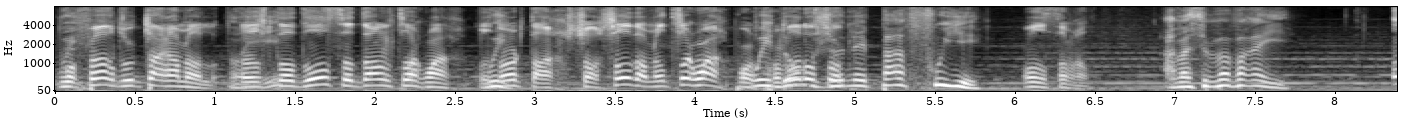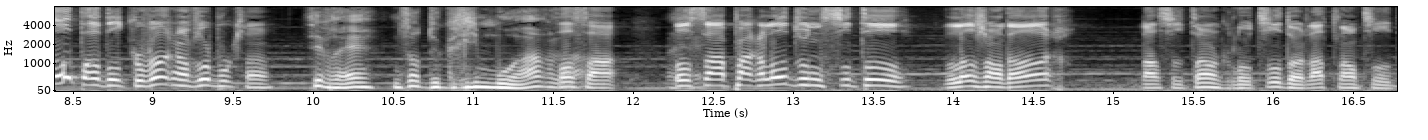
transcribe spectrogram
pour Oui. faire du caramel. Oui. Et je t'ai dit, c'est dans le tiroir. Et Oui. donc t'as recherché dans mes tiroirs pour Oui, trouver donc le je sucre. n'ai pas fouillé. Oui, c'est vrai. Ah bah c'est pas pareil. Et t'as découvert un vieux bouquin. C'est vrai, une sorte de grimoire. C'est ça. Et ça a parlé d'une cité légendaire, la cité engloutie de l'Atlantide.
